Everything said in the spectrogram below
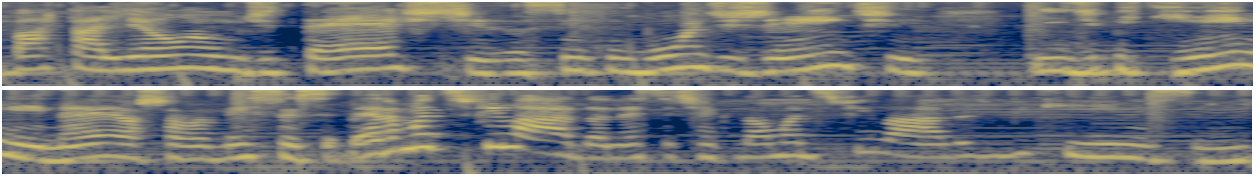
batalhão de testes, assim, com um monte de gente e de biquíni, né? Eu achava bem. Era uma desfilada, né? Você tinha que dar uma desfilada de biquíni, assim.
